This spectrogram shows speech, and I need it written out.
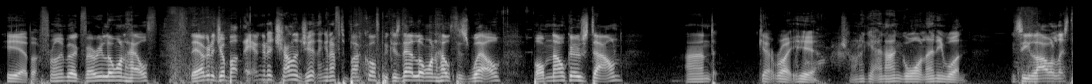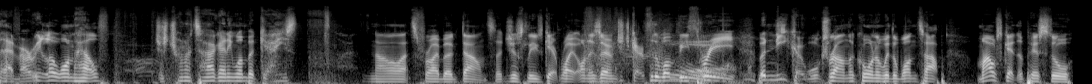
here, but friberg very low on health. They are going to jump up, they are going to challenge it, they're going to have to back off because they're low on health as well. Bomb now goes down, and get right here. Trying to get an angle on anyone. You see loWel is there, very low on health. Just trying to tag anyone, but he's... Now that's friberg down, so it just leaves Get Right on his own. Just go for the 1v3, but Nico walks around the corner with a one tap. Mouse get the pistol,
